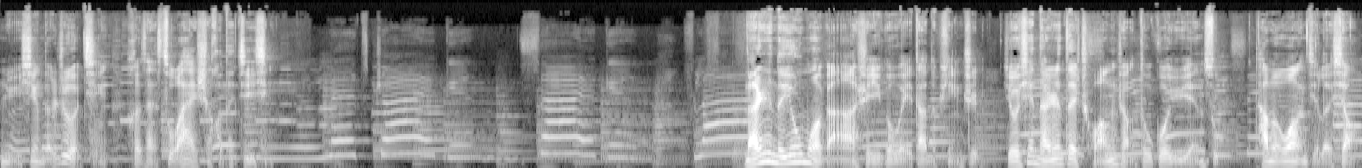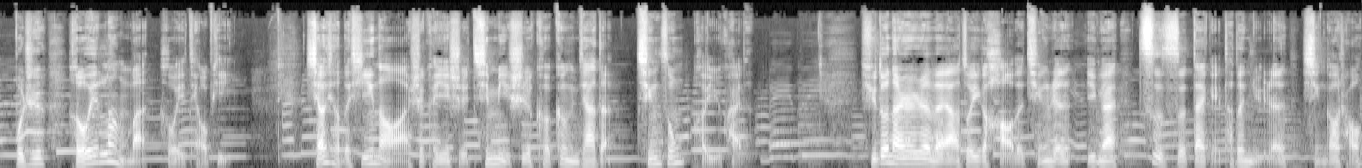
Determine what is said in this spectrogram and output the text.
女性的热情和在做爱时候的激情。男人的幽默感啊，是一个伟大的品质。有些男人在床上都过于严肃，他们忘记了笑，不知何为浪漫，何为调皮。小小的嬉闹啊，是可以使亲密时刻更加的轻松和愉快的。许多男人认为啊，做一个好的情人应该次次带给他的女人性高潮，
